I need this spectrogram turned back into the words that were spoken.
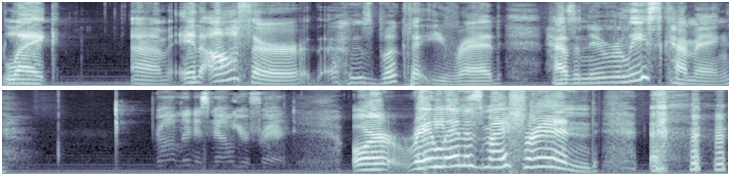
like um, an author whose book that you've read has a new release coming, Rollin is now your friend. or Raylyn is my friend.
